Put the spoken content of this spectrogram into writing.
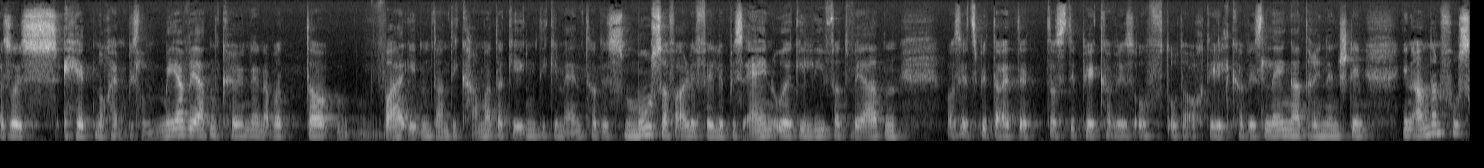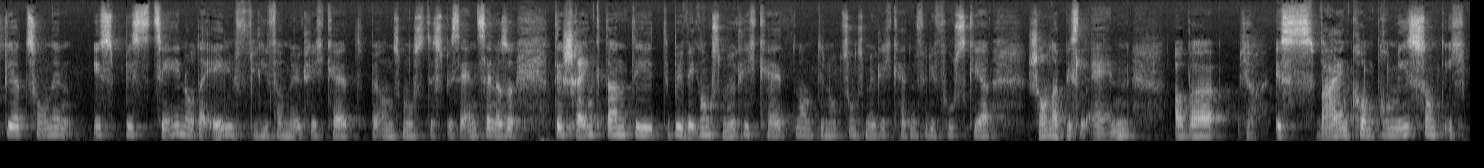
Also es hätte noch ein bisschen mehr werden können, aber da war eben dann die Kammer dagegen, die gemeint hat, es muss auf alle Fälle bis 1 Uhr geliefert werden, was jetzt bedeutet, dass die PKWs oft oder auch die LKWs länger drinnen stehen. In anderen Fußgängerzonen ist bis 10 oder 11 Liefermöglichkeit, bei uns muss das bis 1 sein. Also das schränkt dann die, die Bewegungsmöglichkeiten und die Nutzungsmöglichkeiten für die Fußgänger schon ein bisschen ein. Aber ja, es war ein Kompromiss und ich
